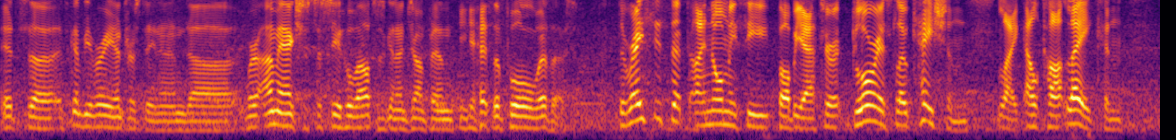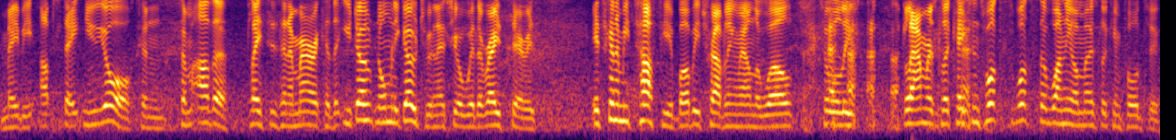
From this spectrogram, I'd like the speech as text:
it's uh, it's going to be very interesting, and uh, I'm anxious to see who else is going to jump in yes. the pool with us. The races that I normally see Bobby at are at glorious locations like Elkhart Lake and maybe upstate New York and some other places in America that you don't normally go to unless you're with a race series. It's going to be tough for you, Bobby, traveling around the world to all these glamorous locations. What's, what's the one you're most looking forward to?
